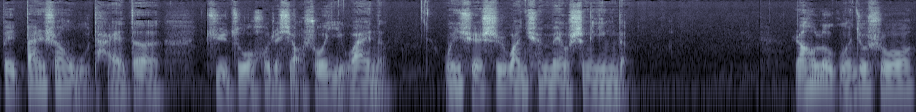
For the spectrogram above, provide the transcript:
被搬上舞台的剧作或者小说以外呢，文学是完全没有声音的。然后勒古恩就说：“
